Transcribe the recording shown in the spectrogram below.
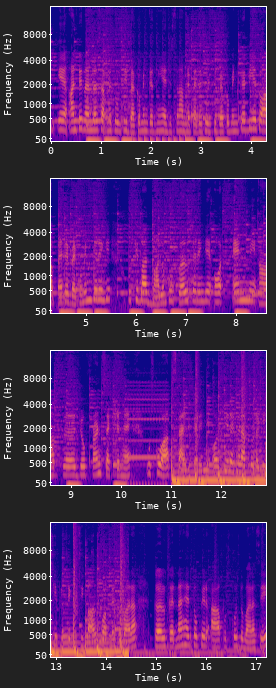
अंटिल अंडर से आपने थोड़ी सी बैकोमिन करनी है। जिस तरह हमने पहले थोड़ी सी बैकोमिन कर ली है तो आप पहले बैकोमिन करेंगे, उसके बाद बालों को कर्ल करेंगे और एंड में आप, जो फ्रंट सेक्शन है, उसको आप स्टाइल करेंगे। और फिर अगर आपको लगे कि पीछे किसी बाल को आपने दोबारा कर्ल करना है तो फिर आप उसको दोबारा से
